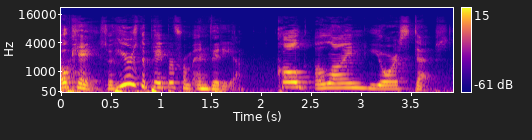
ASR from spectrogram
Okay, so here's the paper from NVIDIA called Align Your Steps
